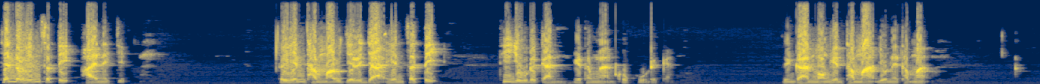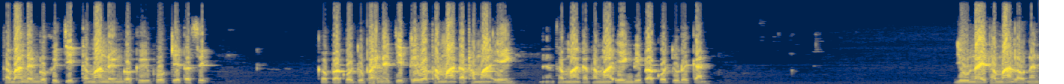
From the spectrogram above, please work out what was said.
เช่นเราเห็นสติภายในจิตเราเห็นธรรมวิจริยะเห็นสติ ที่อยู่ด้วยกันจะทำงานควบคู่ด้วยกันถึงการมองเห็นธรรมะอยู่ในธรรมะธรรมะหนึ่งก็คือจิตธรรมะหนึ่งก็คือพวกเจตสิกก็ปรากฏอยู่ภายในจิตหรือว่าธรรมะกับธรรมะเองธรรมะกับธรรมะเองที่ปรากฏอยู่ด้วยกัน อยู่ในธรรมะเหล่านั้น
